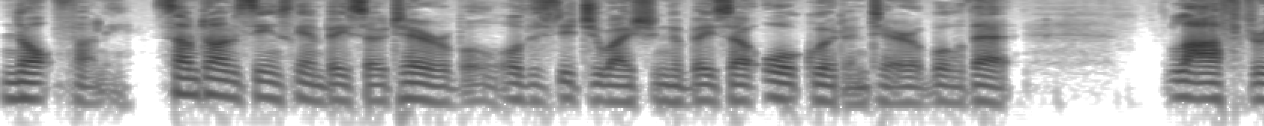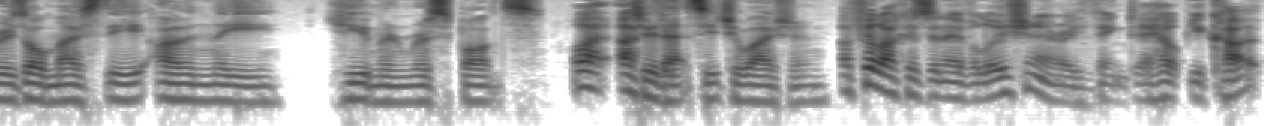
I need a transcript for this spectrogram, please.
not funny. Sometimes things can be so terrible or the situation can be so awkward and terrible that laughter is almost the only human response Well, to that situation. I feel like it's an evolutionary thing to help you cope.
